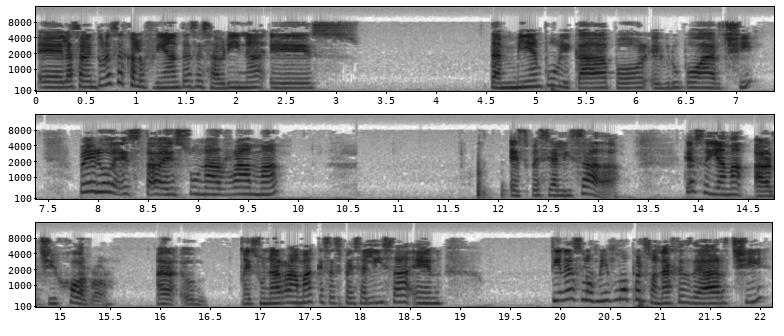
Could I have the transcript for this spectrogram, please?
eh, Las aventuras escalofriantes de Sabrina es también publicada por el grupo Archie, pero esta es una rama especializada que se llama Archie Horror. Ah, um, es una rama que se especializa en... Tienes los mismos personajes de Archie,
